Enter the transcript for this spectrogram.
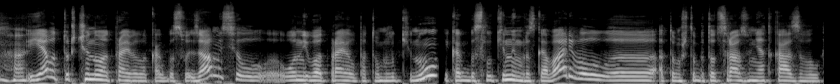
Ага. И я вот Турчину отправила как бы свой замысел, он его отправил потом Лукину, и как бы с Лукиным разговаривал э, о том, чтобы тот сразу не отказывал.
